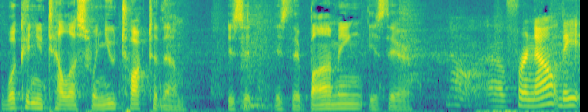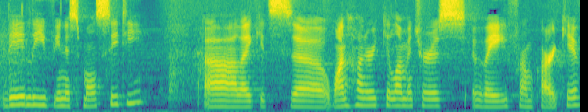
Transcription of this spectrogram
What can you tell us when you talk to them? Is it is there bombing? Is there? No. Uh, for now, they they live in a small city. Uh, like it's uh, 100 kilometers away from Kharkiv.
